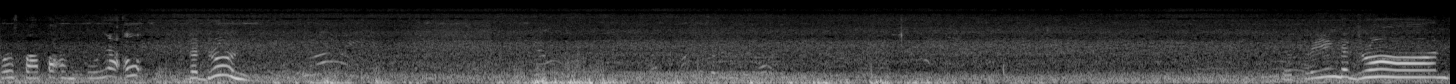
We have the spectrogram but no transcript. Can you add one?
Where's Papa and Kuya? Oh, the drone. They're playing the drone.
